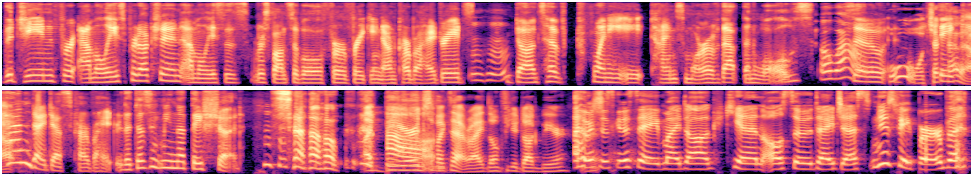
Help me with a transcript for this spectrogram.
the gene for amylase production. Amylase is responsible for breaking down carbohydrates. Mm-hmm. Dogs have 28 times more of that than wolves. Oh, wow. So Ooh, we'll check they that out. can digest carbohydrate. That doesn't mean that they should. So Like beer and stuff Um, like that, right? Don't feed your dog beer. I was just gonna say my dog can also digest newspaper, but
